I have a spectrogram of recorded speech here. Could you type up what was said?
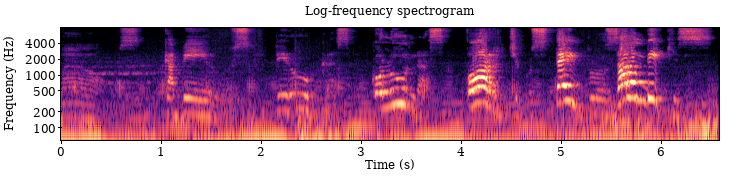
mãos, cabelos, perucas, colunas, pórticos, templos, alambiques.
